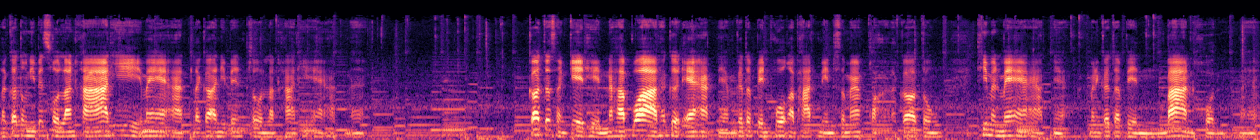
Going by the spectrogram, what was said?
แล้วก็ตรงนี้เป็นโซนร้านค้าที่ไม่แออัด แล้วก็อันนี้เป็นโซนร้านค้าที่แออัดนะฮะก็จะสังเกตเห็นนะครับว่าถ้าเกิดแออัดเนี่ยมันก็จะเป็นพวกอพาร์ตเมนต์ซะมากกว่า แล้วก็ตรงที่มันไม่แออัดเนี่ยมันก็จะเป็นบ้านคนนะฮะ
